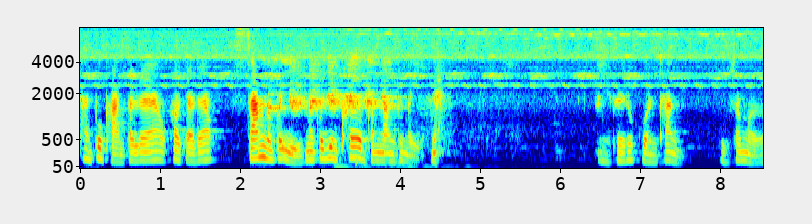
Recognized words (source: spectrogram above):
ท่านผู้ผ่านไปแล้วเข้าใจแล้ว ซ้ำลงไปอีก มันก็ยิ่งเพิ่มกำลังขึ้นมาอีกนะนี่เคยรบกวนท่านอยู่เสมอ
